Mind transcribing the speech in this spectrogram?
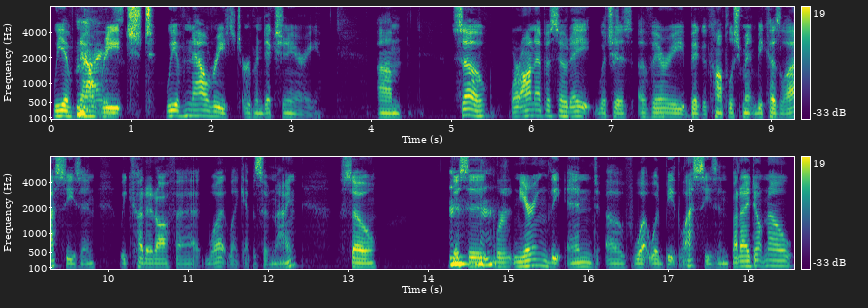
we have now Nice. reached we have now reached Urban Dictionary. Um, so we're on episode eight, which is a very big accomplishment because last season we cut it off at what, like episode nine. So this is we're nearing the end of what would be last season, but I don't know.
